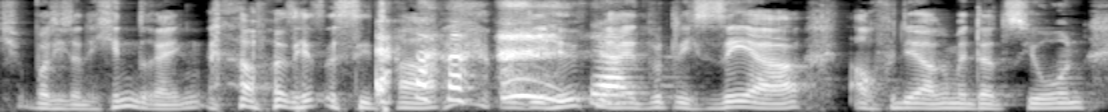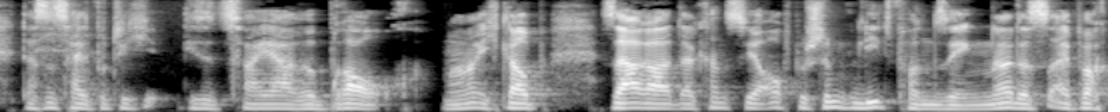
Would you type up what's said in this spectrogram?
ich wollte dich da nicht hindrängen, aber jetzt ist sie da und die hilft ja. mir halt wirklich sehr, auch für die Argumentation, dass es halt wirklich diese zwei Jahre braucht. Ne? Ich glaube, Sarah, da kannst du ja auch bestimmt ein Lied von singen, ne? dass einfach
